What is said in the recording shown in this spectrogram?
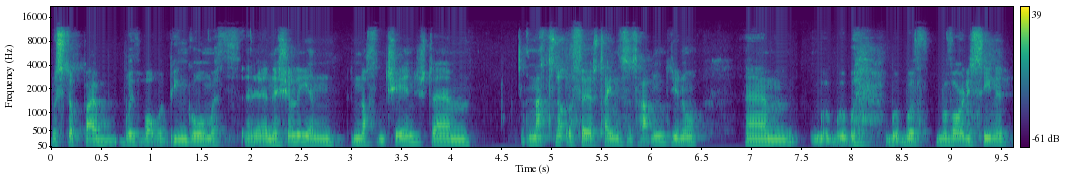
we're stuck by with what we've been going with initially, and nothing changed. Um, and that's not the first time this has happened. You know, um, we, have we, we've, we've already seen it.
